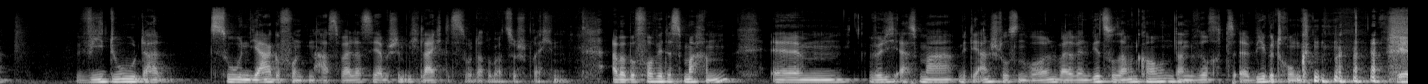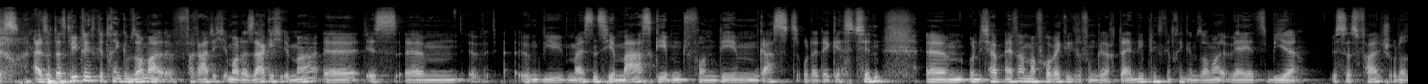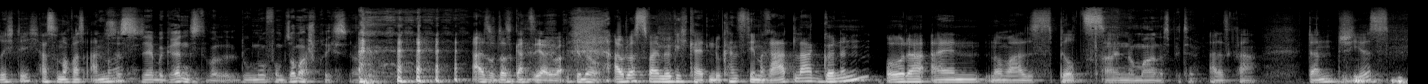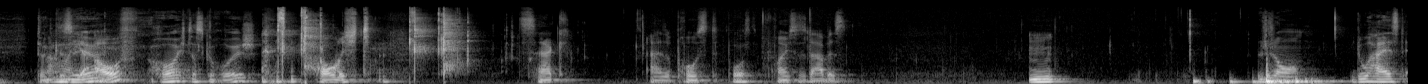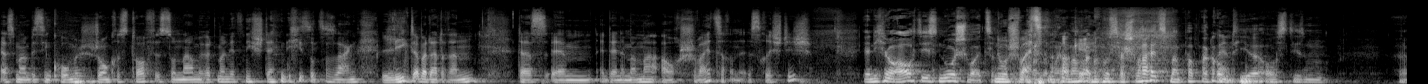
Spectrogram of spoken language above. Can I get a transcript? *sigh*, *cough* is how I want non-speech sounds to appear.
wie du da zu ein Ja gefunden hast, weil das ja bestimmt nicht leicht ist, so darüber zu sprechen. Aber bevor wir das machen, ähm, würde ich erstmal mit dir anstoßen wollen, weil wenn wir zusammenkommen, dann wird äh, Bier getrunken. *laughs* yes. Also das Lieblingsgetränk im Sommer, verrate ich immer oder sage ich immer, äh, ist ähm, irgendwie meistens hier maßgebend von dem Gast oder der Gästin. Ähm, und ich habe einfach mal vorweggegriffen und gedacht, dein Lieblingsgetränk im Sommer wäre jetzt Bier. Ist das falsch oder richtig? Hast du noch was anderes? Das ist sehr begrenzt, weil du nur vom Sommer sprichst. Also, *laughs* also das ganze Jahr über. Genau. Aber du hast zwei Möglichkeiten. Du kannst den Radler gönnen oder ein normales Pilz. Ein normales, bitte. Alles klar. Dann Cheers. Danke sehr. Hier auf. Horcht das Geräusch. *laughs* Horcht. Zack. Also Prost. Prost. Freue mich, dass du da bist. Mhm. Jean. Du heißt erstmal ein bisschen komisch. Jean-Christophe ist so ein Name, hört man jetzt nicht ständig *laughs* sozusagen. Liegt aber daran, dass ähm, deine Mama auch Schweizerin ist, richtig? Ja, nicht nur auch, die ist nur Schweizerin. Nur Schweizerin. Also meine okay. Mama kommt aus der Schweiz, mein Papa okay. kommt hier aus diesem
